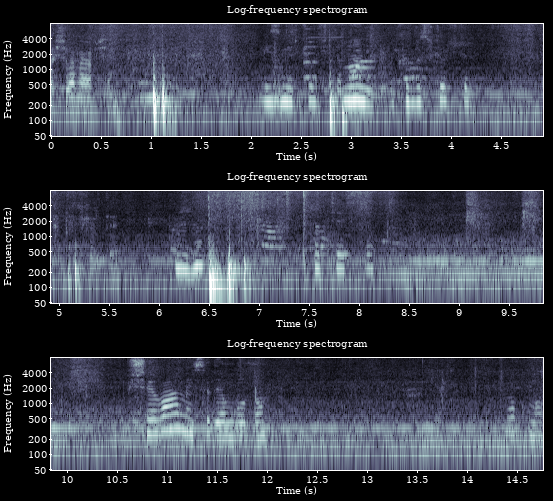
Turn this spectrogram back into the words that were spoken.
Başka ne yapacaksın? İzmir köfte. Aman Kıbrıs köfte. Kıbrıs köfte. Hı hı. Patatesli. Bir şey var mı istediğin burada? Yok mu?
